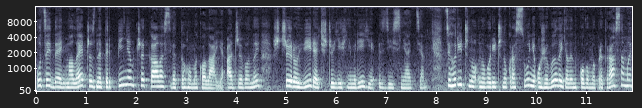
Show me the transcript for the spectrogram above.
У цей день малеча з нетерпінням чекала святого Миколая, адже вони щиро вірять, що їхні мрії здійсняться. Цьогорічну новорічну красуню оживили ялинковими прикрасами,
